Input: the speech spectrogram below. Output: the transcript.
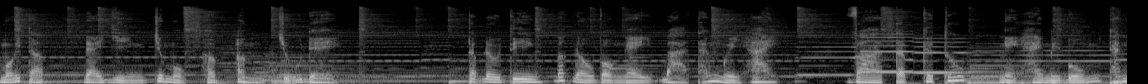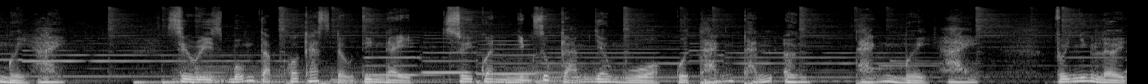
Mỗi tập đại diện cho một hợp âm chủ đề. Tập đầu tiên bắt đầu vào ngày 3 tháng 12 và tập kết thúc ngày 24 tháng 12. Series 4 tập podcast đầu tiên này xoay quanh những xúc cảm giao mùa của tháng Thánh Ân, tháng 12, với những lời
